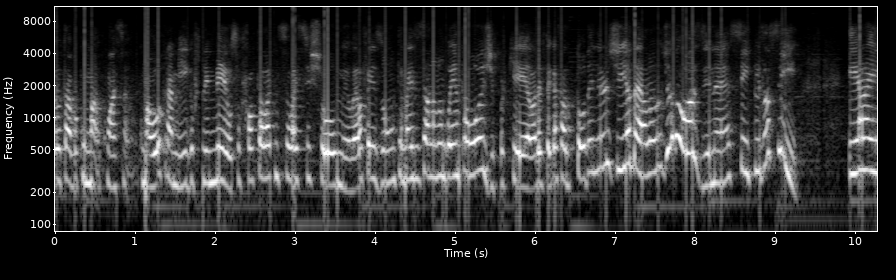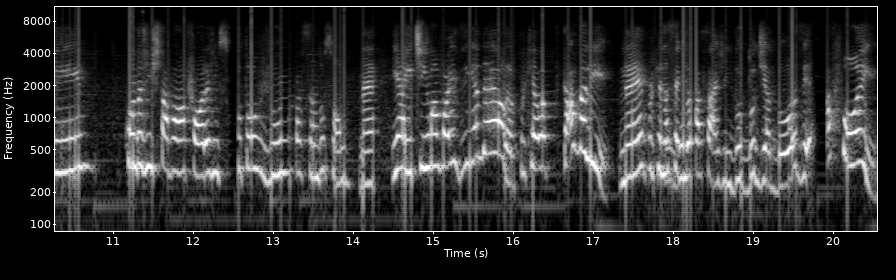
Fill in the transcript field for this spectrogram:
eu tava com uma, com, essa, com uma outra amiga, eu falei, meu, só falta ela cancelar esse show, meu. Ela fez ontem, mas ela não aguenta hoje, porque ela deve ter gastado toda a energia dela no dia 12, né? Simples assim. E aí, quando a gente tava lá fora, a gente escutou o Júnior passando o som, né? E aí tinha uma vozinha dela, porque ela tava ali, né? Porque na segunda passagem do, do dia 12, ela foi.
